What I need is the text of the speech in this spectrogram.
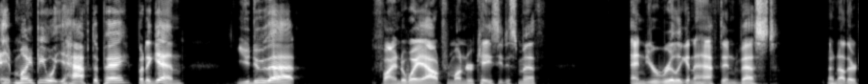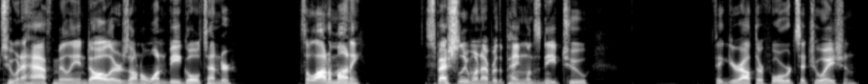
it might be what you have to pay, but again, you do that, find a way out from under Casey DeSmith, and you're really going to have to invest another $2.5 million on a 1B goaltender. It's a lot of money, especially whenever the Penguins need to figure out their forward situation.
